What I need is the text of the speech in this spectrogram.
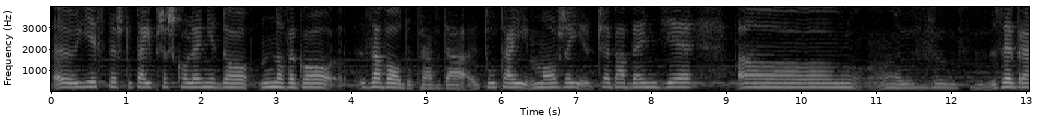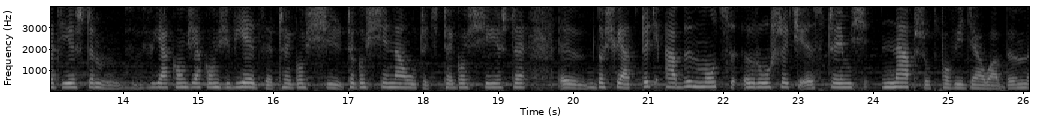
e, jest też tutaj przeszkolenie do nowego zawodu, prawda? Tutaj może trzeba będzie zebrać jeszcze jakąś, jakąś wiedzę, czegoś, czegoś się nauczyć, czegoś się jeszcze y, doświadczyć, aby móc ruszyć z czymś naprzód, powiedziałabym.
